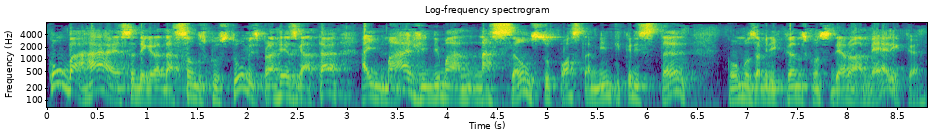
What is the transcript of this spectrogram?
Como barrar essa degradação dos costumes para resgatar a imagem de uma nação supostamente cristã, como os americanos consideram a América?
